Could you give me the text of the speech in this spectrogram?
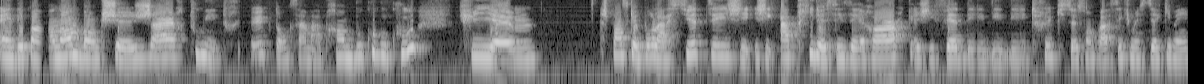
indépendante. Donc, je gère tous mes trucs. Donc, ça m'apprend beaucoup, beaucoup. Puis, euh, je pense que pour la suite, j'ai appris de ces erreurs que j'ai faites, des, des, des, trucs qui se sont passés, que je me suis dit, OK, ben,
